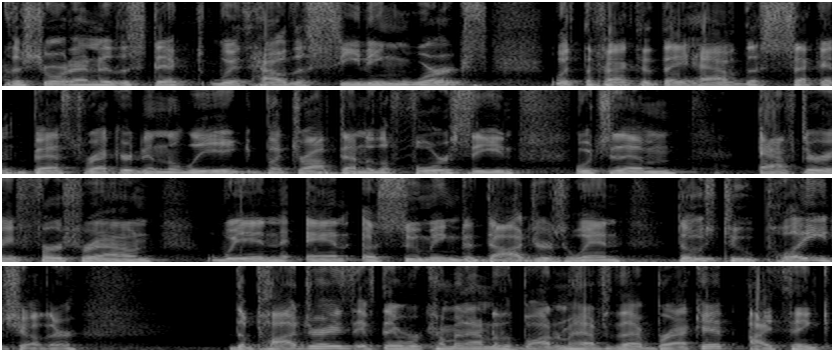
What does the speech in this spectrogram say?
the short end of the stick with how the seeding works, with the fact that they have the second best record in the league, but dropped down to the four seed, which them after a first round win and assuming the Dodgers win, those two play each other. The Padres, if they were coming out of the bottom half of that bracket, I think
